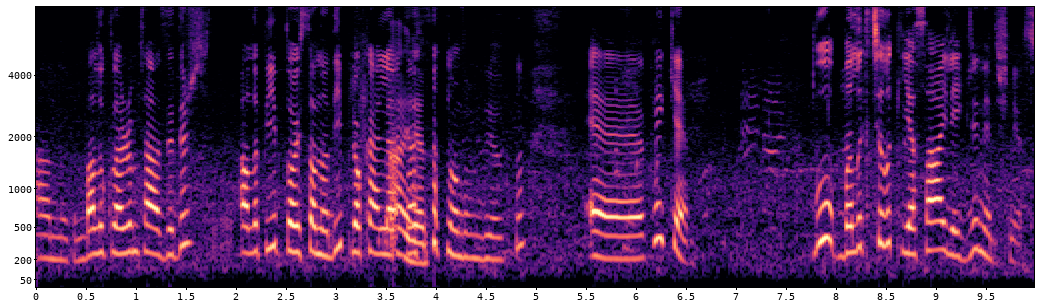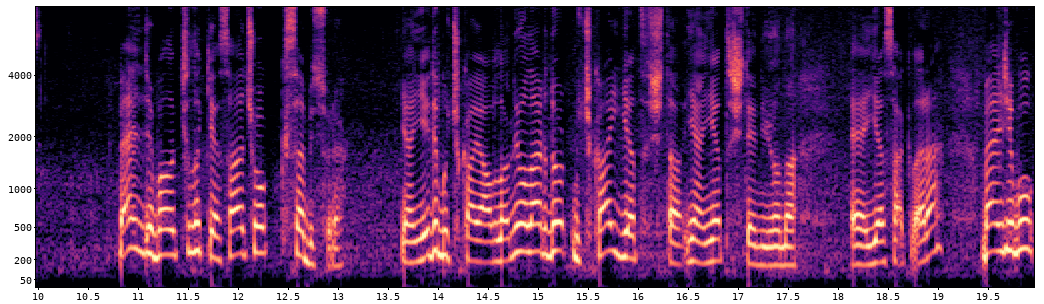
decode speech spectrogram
Anladım. Balıklarım tazedir. Alıp yiyip doysana deyip lokallerden Aynen. alalım diyorsun. Ee, peki bu balıkçılık yasağı ile ilgili ne düşünüyorsun? Bence balıkçılık yasağı çok kısa bir süre. Yani yedi buçuk ay avlanıyorlar, dört buçuk ay yatışta. Yani yatış deniyor ona e, yasaklara. Bence bu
